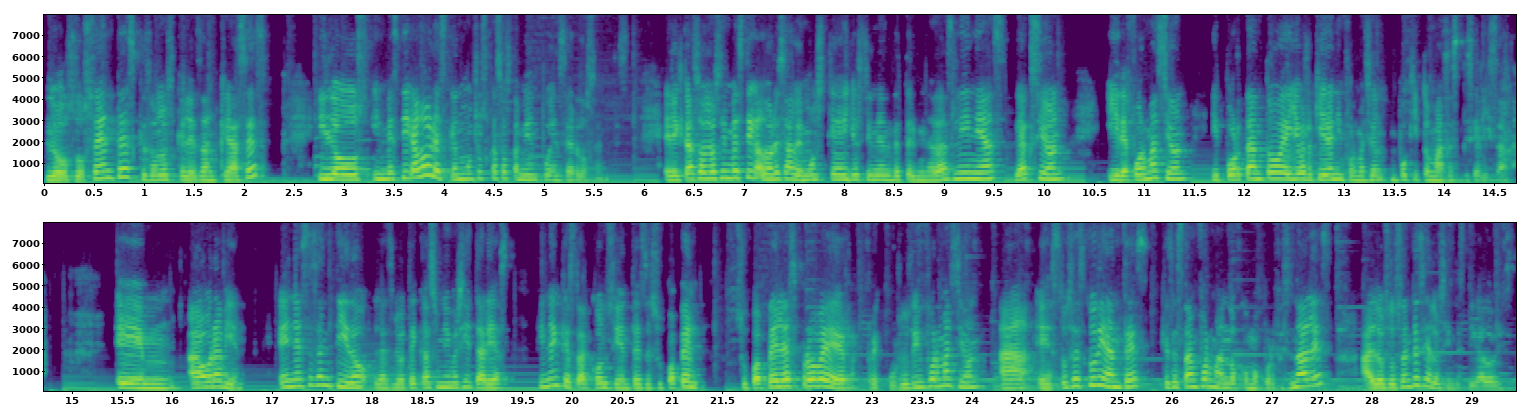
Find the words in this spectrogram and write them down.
los docentes que son los que les dan clases y los investigadores que en muchos casos también pueden ser docentes. En el caso de los investigadores sabemos que ellos tienen determinadas líneas de acción y de formación y por tanto ellos requieren información un poquito más especializada. Em, ahora bien, en ese sentido, las bibliotecas universitarias tienen que estar conscientes de su papel. Su papel es proveer recursos de información a estos estudiantes que se están formando como profesionales, a los docentes y a los investigadores.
